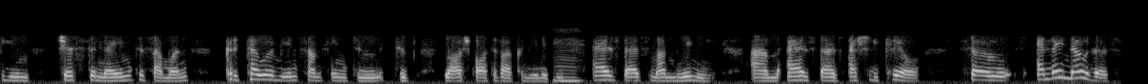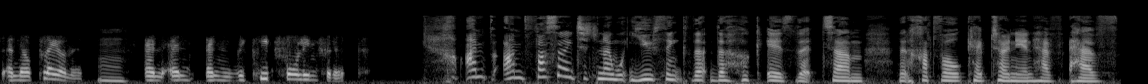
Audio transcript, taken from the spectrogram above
seem just a name to someone, Krotoa means something to, to large part of our community, mm. as does Mamweni, um, as does Ashley Kriel. So, and they know this, and they'll play on it, mm. and, and, and we keep falling for it. I'm I'm fascinated to know what you think that the hook is that um, that Gatvol Cape Townian have have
